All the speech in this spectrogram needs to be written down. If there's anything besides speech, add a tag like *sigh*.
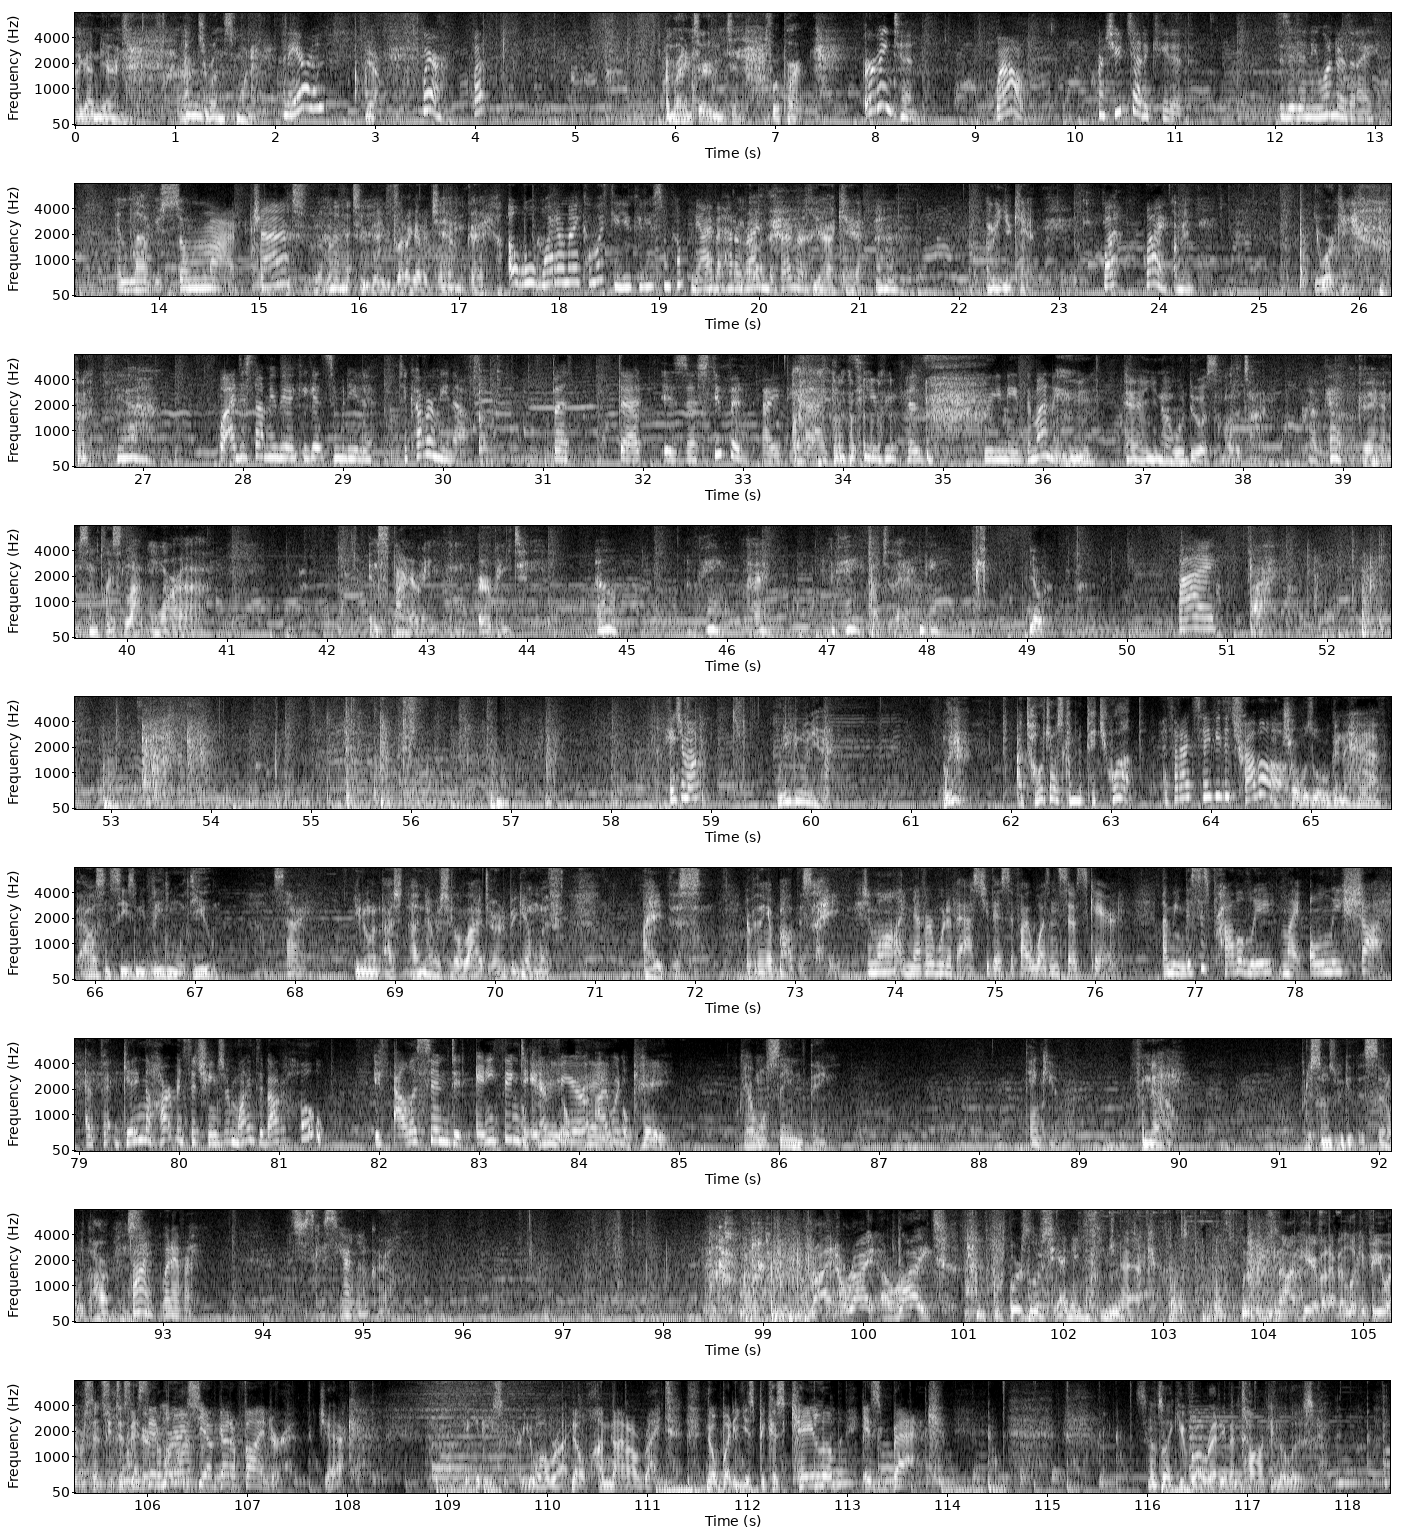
I got an errand uh, to run this morning. An errand? Yeah. Where? What? I'm riding to Irvington for a part. Irvington. Wow. Aren't you dedicated? Is it any wonder that I, I love you so much, huh? Too, I love you too, baby, but I got a jam, okay? *laughs* Oh, well, why don't I come with you? You could use some company. I haven't had a ride in forever. Yeah, I can't. I mean, you can't. What? Why? I mean, you're working. *laughs* Yeah. Well, I just thought maybe I could get somebody to, to cover me, now. But that is a stupid idea, I can *laughs* see, because we need the money. hmm And, you know, we'll do it some other time, Okay. okay? And someplace a lot more uh, inspiring than Irvington, Oh, okay. all right? Okay. Talk to you later. Okay. Yo. Bye. Bye. Hey, Jamal. What are you doing here? What you... I told you I was coming to pick you up. I thought I'd save you the trouble. The Trouble's what we're gonna have if Allison sees me leaving with you. I'm sorry. You know what? I, sh- I never should have lied to her to begin with. I hate this. Everything about this I hate. Jamal, I never would have asked you this if I wasn't so scared. I mean, this is probably my only shot at getting the Hartmans to change their minds about Hope. If Allison did anything to okay, interfere, okay, I would. Okay. Okay, I won't say anything Thank you. for now. But as soon as we get this settled with the Hartmans. Fine, whatever. Let's just go see our little girl. All right, all right, all right. Where's Lucy? I need to see Lucy. Jack. Lucy's not here, but I've been looking for you ever since you I disappeared said, from the where is she? I've got to find her. Jack, take it easy. Are you all right? No, I'm not all right. Nobody is because Caleb is back. Sounds like you've already been talking to Lucy.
